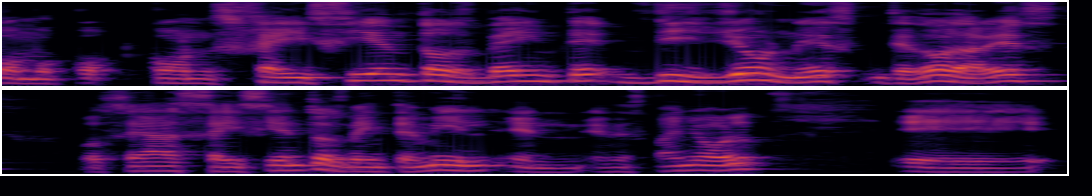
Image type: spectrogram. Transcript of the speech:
como con 620 billones de dólares, o sea, 620 mil en, español, eh,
